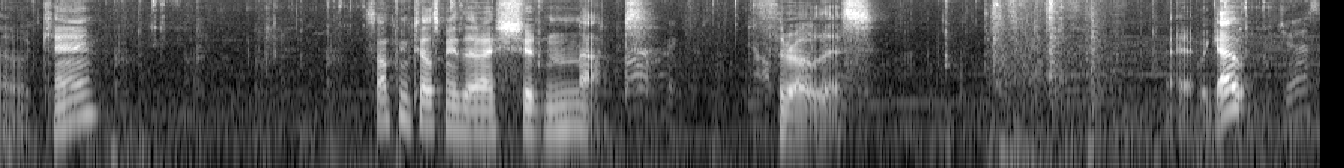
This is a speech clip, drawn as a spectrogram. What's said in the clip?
Okay. Something tells me that I should not throw this. There we go. Just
